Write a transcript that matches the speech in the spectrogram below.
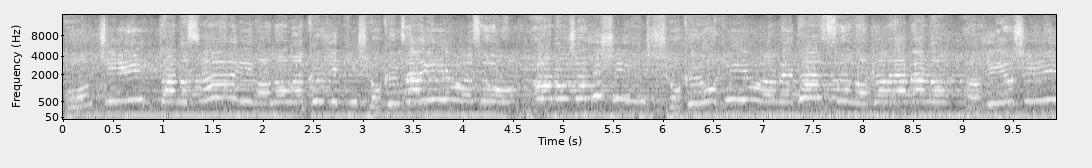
本地行ったの最後の悪時期食材を極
